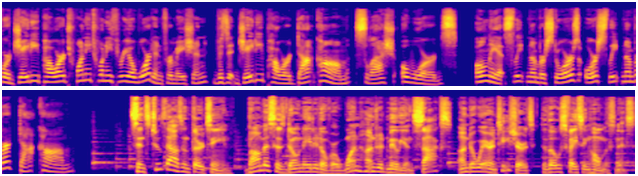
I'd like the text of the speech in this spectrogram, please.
For JD Power 2023 award information, visit jdpower.com/awards. Only at Sleep Number stores or sleepnumber.com. Since 2013, Bombas has donated over 100 million socks, underwear, and t-shirts to those facing homelessness.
